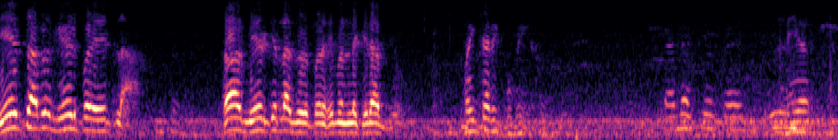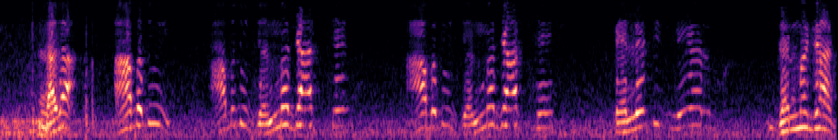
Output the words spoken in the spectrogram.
મેળ તો આપડે મેળ પડે એટલા. તાર મેળ કેટલા જોડે પડે મને લખી આપજો વૈચારિક દાદા આ બધું આ બધું જન્મજાત છે. આ બધું જન્મજાત છે. પહેલેથી જ લેયર જન્મજાત.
